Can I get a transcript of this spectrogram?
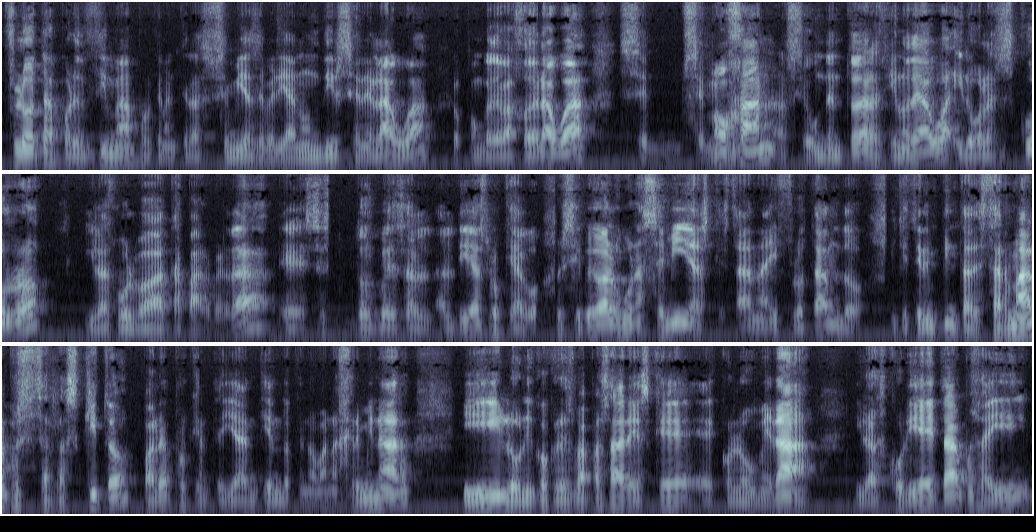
flota por encima, porque las semillas deberían hundirse en el agua, lo pongo debajo del agua, se, se mojan, se hunden todas, las lleno de agua y luego las escurro y las vuelvo a tapar, ¿verdad? Es, dos veces al, día es lo que hago. Pero si veo algunas semillas que están ahí flotando y que tienen pinta de estar mal, pues esas las quito, ¿vale? Porque ya entiendo que no van a germinar y lo único que les va a pasar es que eh, con la humedad y la oscuridad y tal, pues ahí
